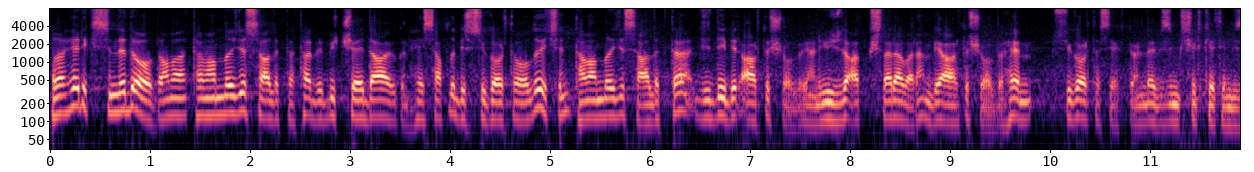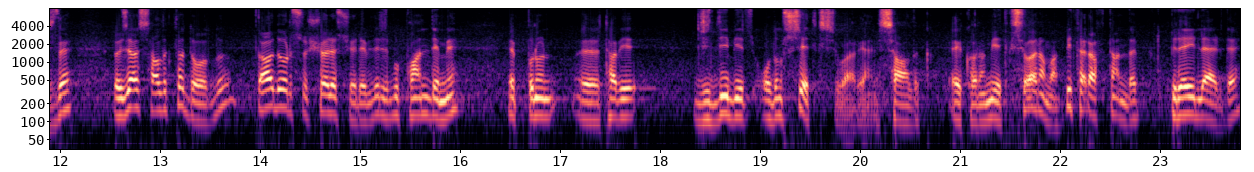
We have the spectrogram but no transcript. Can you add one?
Her ikisinde de oldu ama tamamlayıcı sağlıkta tabii bütçeye daha uygun hesaplı bir sigorta olduğu için tamamlayıcı sağlıkta ciddi bir artış oldu. Yani yüzde 60'lara varan bir artış oldu. Hem sigorta sektöründe bizim şirketimizde özel sağlıkta da oldu. Daha doğrusu şöyle söyleyebiliriz bu pandemi hep bunun e, tabii ciddi bir olumsuz etkisi var yani sağlık, ekonomi etkisi var ama bir taraftan da bireylerde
